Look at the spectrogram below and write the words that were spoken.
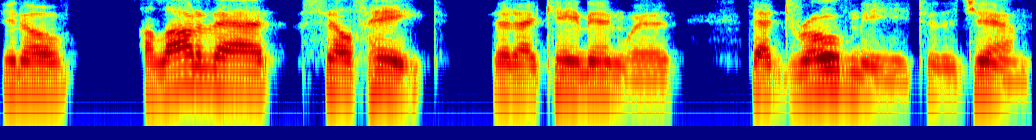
You know, a lot of that self hate that I came in with that drove me to the gym,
